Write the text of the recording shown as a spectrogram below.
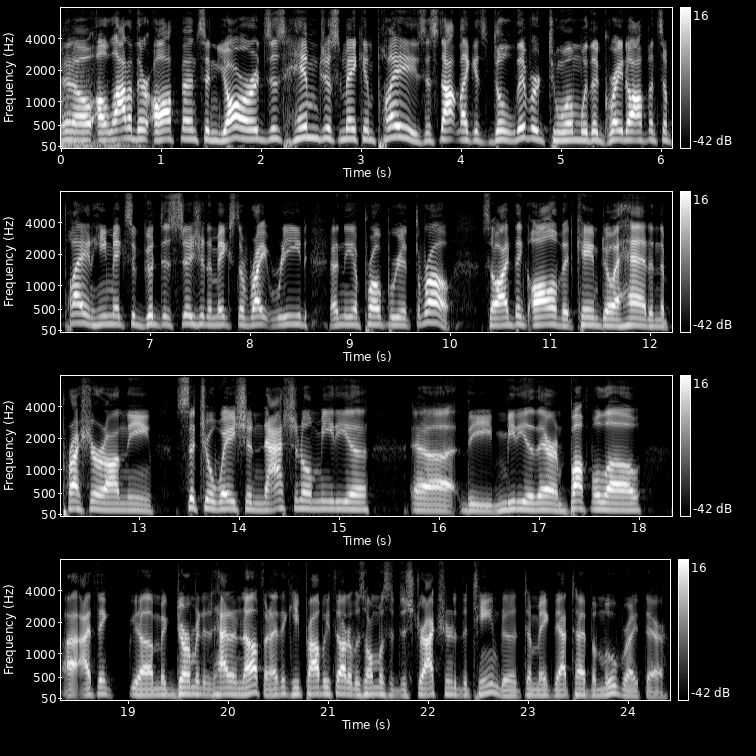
you know, a lot of their offense and yards is him just making plays. It's not like it's delivered to him with a great offensive play and he makes a good decision and makes the right read and the appropriate throw. So I think all of it came to a head and the pressure on the situation, national media, uh, the media there in Buffalo. Uh, I think uh, McDermott had had enough, and I think he probably thought it was almost a distraction to the team to, to make that type of move right there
